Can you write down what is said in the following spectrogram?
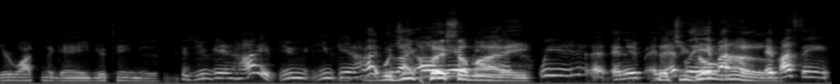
You're watching the game. Your team is Cause you get hype, you you get hype. Would you like, oh, push yeah, we somebody We, that. and if and that you definitely don't if I know. if I seen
